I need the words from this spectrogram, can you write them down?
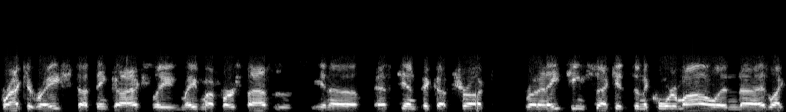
bracket raced. I think I actually made my first passes in a S10 pickup truck, running 18 seconds in the quarter mile, and uh, like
